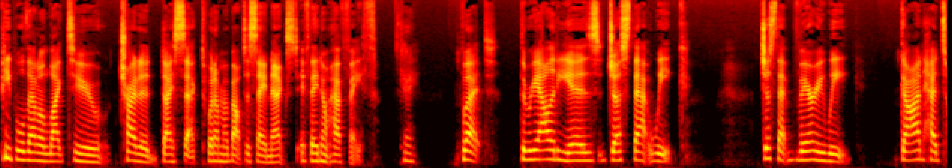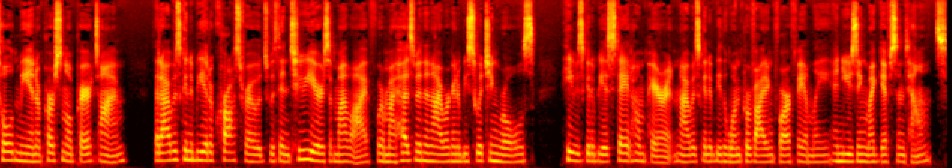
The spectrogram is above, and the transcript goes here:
people that'll like to try to dissect what I'm about to say next if they don't have faith. Okay. But the reality is, just that week, just that very week, God had told me in a personal prayer time that I was going to be at a crossroads within two years of my life where my husband and I were going to be switching roles. He was going to be a stay at home parent, and I was going to be the one providing for our family and using my gifts and talents.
